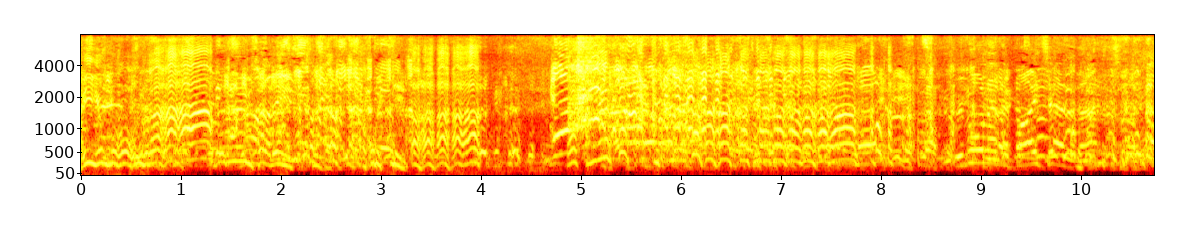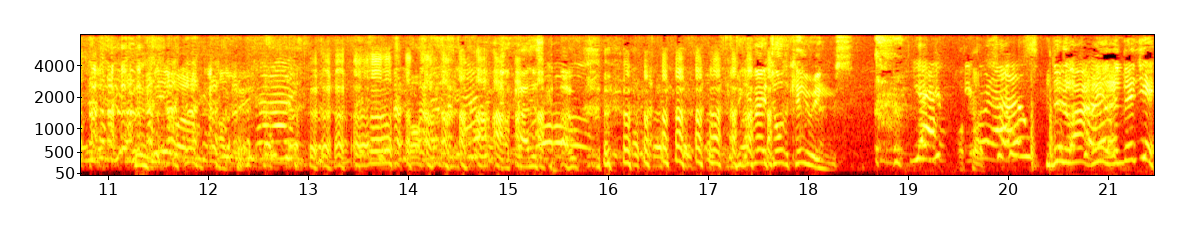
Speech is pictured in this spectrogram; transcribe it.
me your mum. We've all had a bite out of that. Okay, let's go. Did you give out all the key rings? Yeah. Okay. So, You didn't like me then, did you?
